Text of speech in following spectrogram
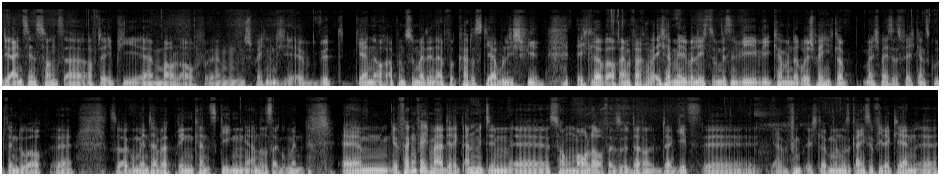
die einzelnen Songs äh, auf der EP äh, Maul auf ähm, sprechen und ich äh, würde gerne auch ab und zu mal den Advocatus Diaboli spielen. Ich glaube auch einfach, ich habe mir überlegt, so ein bisschen, wie, wie kann man darüber sprechen. Ich glaube, manchmal ist es vielleicht ganz gut, wenn du auch äh, so Argumente einfach bringen kannst gegen ein anderes Argument. Ähm, wir fangen vielleicht mal direkt an mit dem äh, Song Maul auf. Also da, da geht's, äh, ja, ich glaube, man muss gar nicht so viel erklären, äh,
